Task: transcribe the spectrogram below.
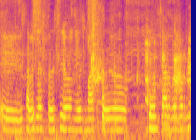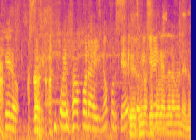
eh, ¿sabéis la expresión es más feo que un cardo borriquero? Pues, pues va por ahí, ¿no? Porque Que es lo una secuela es- de la veneno.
